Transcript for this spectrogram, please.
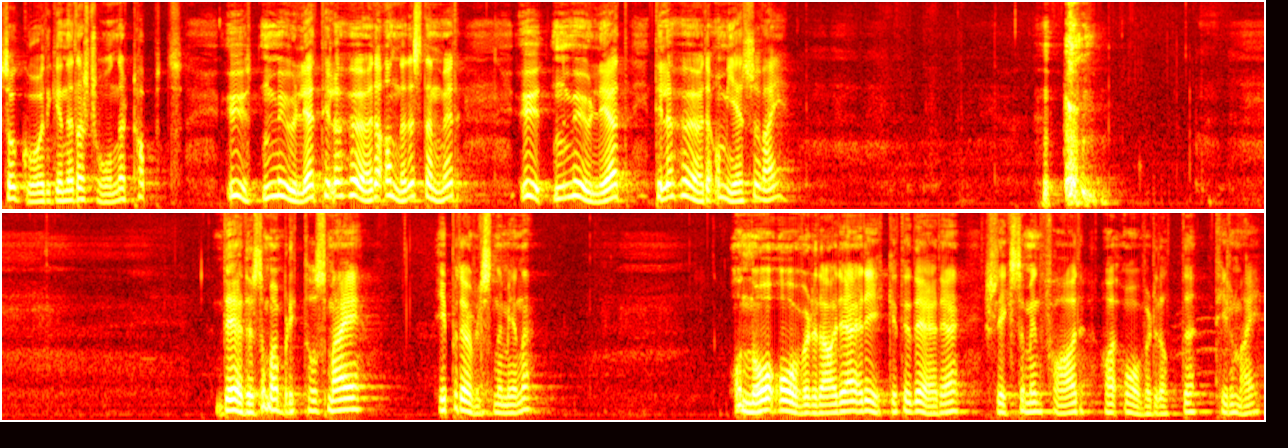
så går generasjoner tapt, uten mulighet til å høre andre stemmer, uten mulighet til å høre om Jesu vei. Dere som har blitt hos meg i prøvelsene mine. Og nå overdrar jeg riket til dere slik som min far har overdratt det til meg.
